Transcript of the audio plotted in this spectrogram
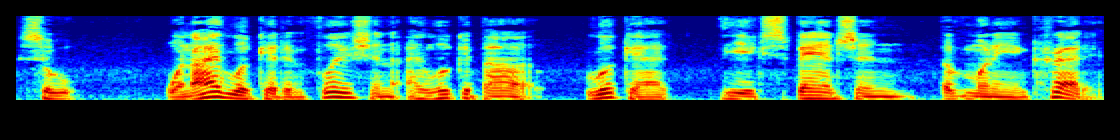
So when I look at inflation, I look about look at the expansion of money and credit,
